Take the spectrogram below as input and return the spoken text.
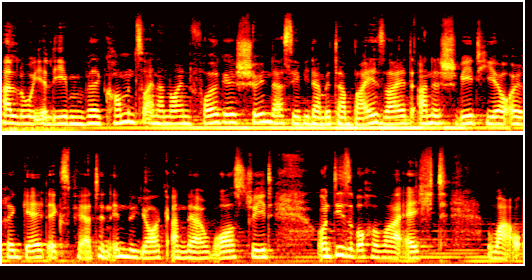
Hallo ihr Lieben, willkommen zu einer neuen Folge. Schön, dass ihr wieder mit dabei seid. Anne Schwed hier, eure Geldexpertin in New York an der Wall Street. Und diese Woche war echt Wow,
